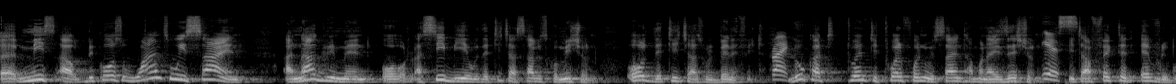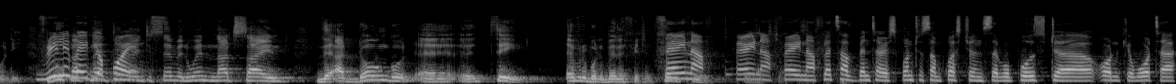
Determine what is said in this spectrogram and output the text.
uh, miss out because once we sign an agreement or a CBA with the Teacher Service Commission, all the teachers will benefit. Right. Look at 2012 when we signed harmonization. Yes. It affected everybody. Really Look made your point. 1997 when KNUT signed the Adongo uh, uh, thing, everybody benefited. Fair Thank you. Enough. Fair enough, fair enough. Let's have Benta respond to some questions that were posed uh, on Kewota.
